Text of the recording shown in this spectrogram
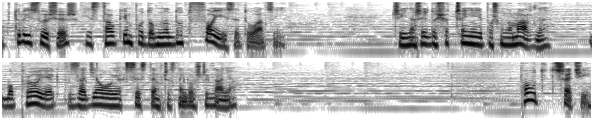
o której słyszysz, jest całkiem podobna do Twojej sytuacji. Czyli nasze doświadczenie nie poszło na marne, bo projekt zadziałał jak system wczesnego ostrzegania. Powód trzeci.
